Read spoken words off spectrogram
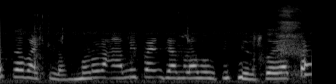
असं वाटलं. म्हणून आम्ही पण जंगलाभोवती फिरतोय आता.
